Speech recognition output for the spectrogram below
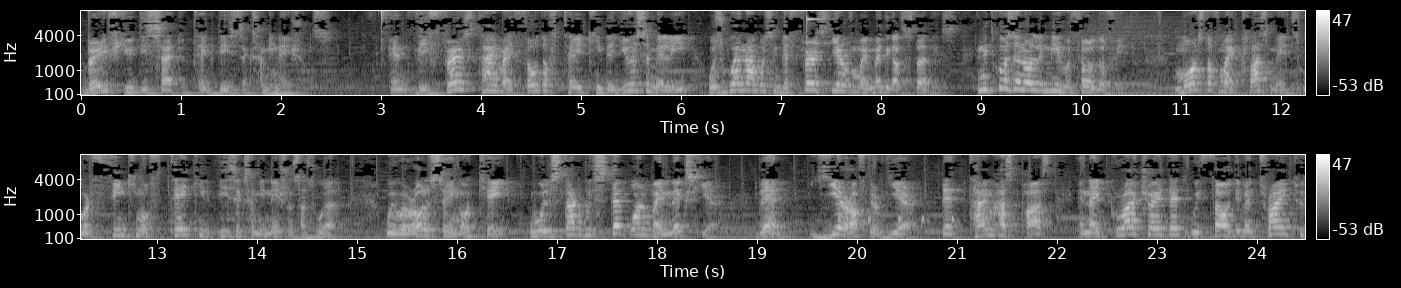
very few decide to take these examinations. And the first time I thought of taking the USMLE was when I was in the first year of my medical studies. And it wasn't only me who thought of it. Most of my classmates were thinking of taking these examinations as well. We were all saying, okay, we will start with step one by next year. Then, year after year, the time has passed and I graduated without even trying to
